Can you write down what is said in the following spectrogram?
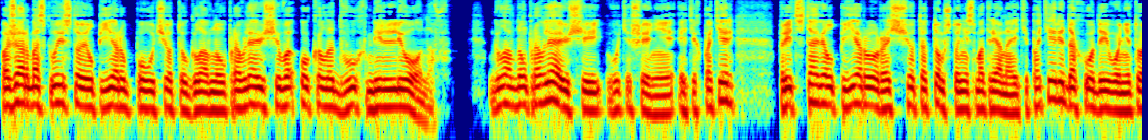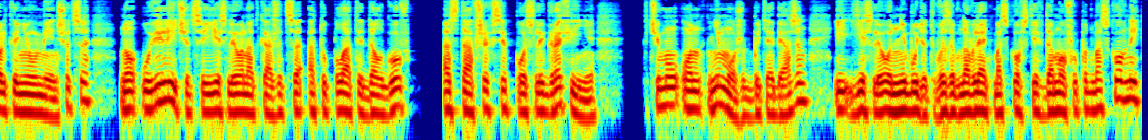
Пожар Москвы стоил Пьеру по учету главноуправляющего около двух миллионов. Главноуправляющий в утешении этих потерь – представил Пьеру расчет о том, что, несмотря на эти потери, доходы его не только не уменьшатся, но увеличатся, если он откажется от уплаты долгов, оставшихся после графини, к чему он не может быть обязан, и если он не будет возобновлять московских домов и подмосковной,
